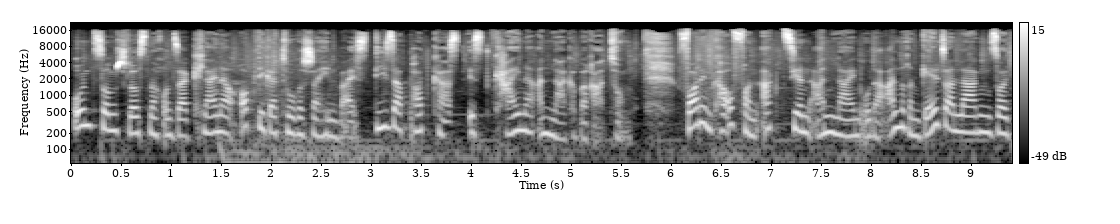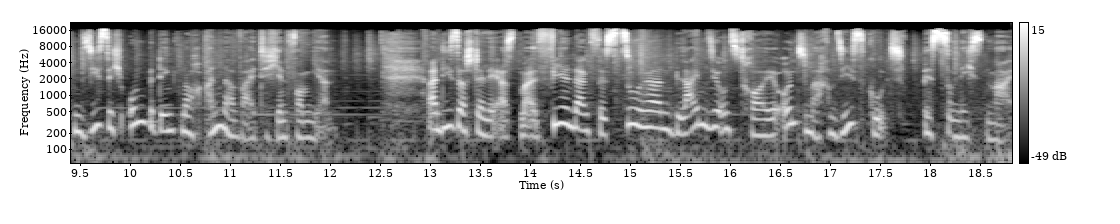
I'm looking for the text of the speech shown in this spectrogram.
Und zum Schluss noch unser kleiner obligatorischer Hinweis. Dieser Podcast ist keine Anlageberatung. Vor dem Kauf von Aktien, Anleihen oder anderen Geldanlagen sollten Sie sich unbedingt noch anderweitig informieren. An dieser Stelle erstmal vielen Dank fürs Zuhören, bleiben Sie uns treu und machen Sie es gut. Bis zum nächsten Mal.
